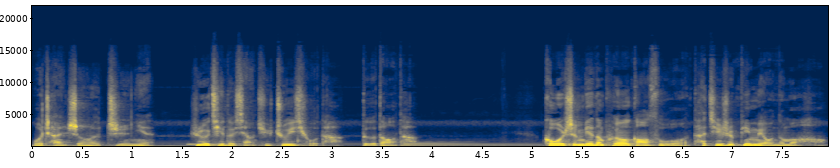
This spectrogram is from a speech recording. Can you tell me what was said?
我产生了执念，热切的想去追求他，得到他。可我身边的朋友告诉我，他其实并没有那么好。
